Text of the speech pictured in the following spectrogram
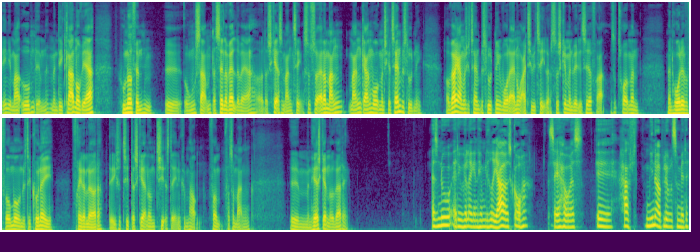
egentlig et meget åbent emne. Men det er klart, når vi er 115 øh, unge sammen, der selv har valgt at være her, og der sker så mange ting, så, så er der mange, mange gange, hvor man skal tage en beslutning. Og hver gang man skal tage en beslutning, hvor der er nogle aktiviteter, så skal man vælge til og fra. Og så tror jeg, man, man hurtigt får FOMO'en, hvis det kun er i fredag og lørdag. Det er ikke så tit, der sker noget om tirsdagen i København for, for så mange. Øh, men her sker der noget hver dag. Altså nu er det jo heller ikke en hemmelighed, jeg også går her, så jeg har jo også øh, haft mine oplevelser med det.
